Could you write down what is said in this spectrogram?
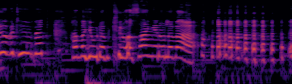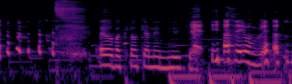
Robert Hubert! Han var gjord av croissanter och levain! Åh, vad klockan är mycket. ja, det är hon väl.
